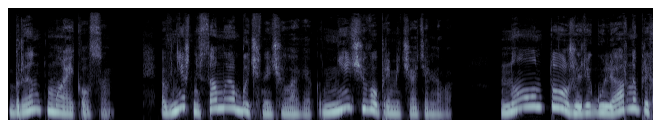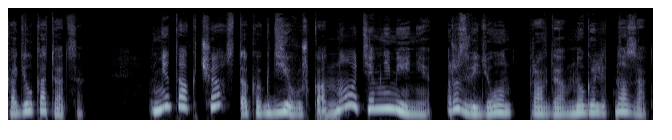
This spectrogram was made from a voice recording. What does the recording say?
Брент Майклсон. Внешне самый обычный человек, ничего примечательного. Но он тоже регулярно приходил кататься. Не так часто, как девушка, но тем не менее. Разведен, правда, много лет назад.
